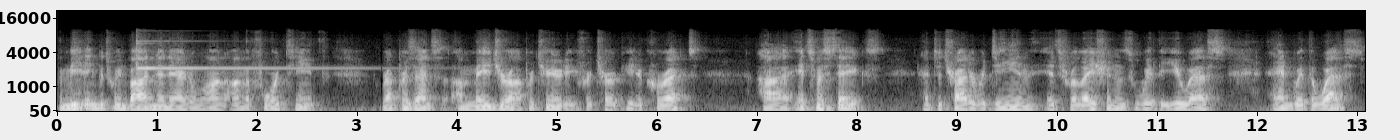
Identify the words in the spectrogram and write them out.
The meeting between Biden and Erdogan on the 14th represents a major opportunity for Turkey to correct uh, its mistakes and to try to redeem its relations with the U.S. and with the West.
